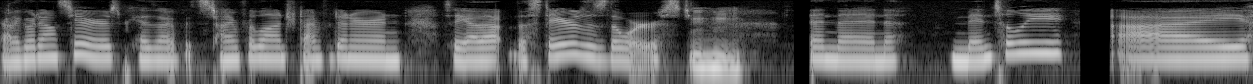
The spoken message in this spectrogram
gotta go downstairs because it's time for lunch, or time for dinner. And so, yeah, that the stairs is the worst. Mm-hmm. And then mentally, I,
